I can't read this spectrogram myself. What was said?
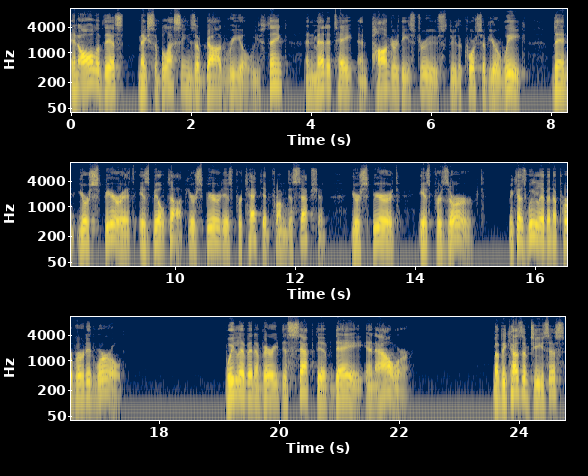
And all of this makes the blessings of God real. We think and meditate and ponder these truths through the course of your week, then your spirit is built up. Your spirit is protected from deception. Your spirit is preserved because we live in a perverted world. We live in a very deceptive day and hour. But because of Jesus,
